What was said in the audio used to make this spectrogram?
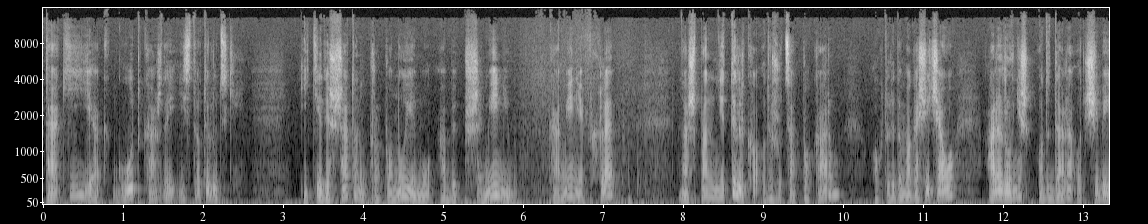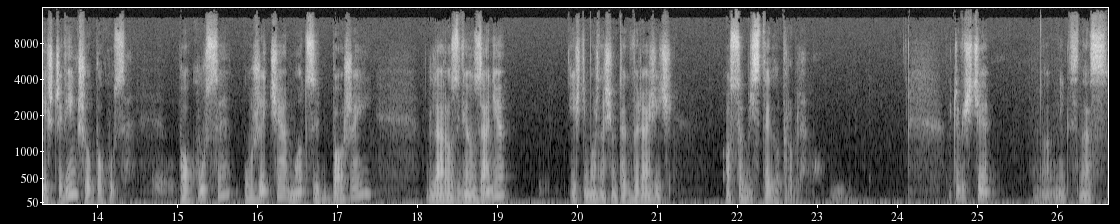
taki jak głód każdej istoty ludzkiej. I kiedy szatan proponuje mu, aby przemienił kamienie w chleb, nasz Pan nie tylko odrzuca pokarm, o który domaga się ciało, ale również oddala od siebie jeszcze większą pokusę pokusę użycia mocy Bożej dla rozwiązania, jeśli można się tak wyrazić, osobistego problemu. Oczywiście no, nikt z nas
